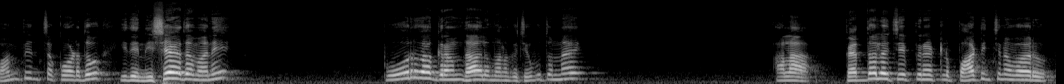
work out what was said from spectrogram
పంపించకూడదు. ఇది నిషేధమని పూర్వ గ్రంథాలు మనకు చెబుతున్నాయి. అలా పెద్దలు చెప్పినట్లు పాటించిన వారు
